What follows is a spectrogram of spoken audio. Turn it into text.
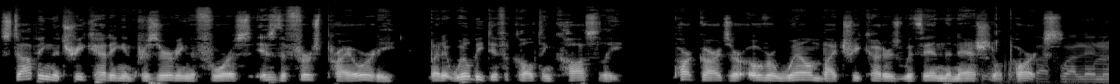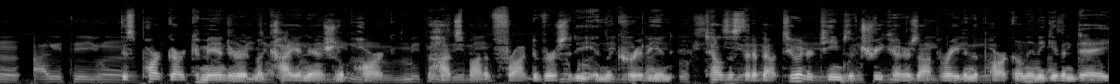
Stopping the tree cutting and preserving the forests is the first priority, but it will be difficult and costly. Park guards are overwhelmed by tree cutters within the national parks. This park guard commander at Macaya National Park, the hotspot of frog diversity in the Caribbean, tells us that about 200 teams of tree cutters operate in the park on any given day,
